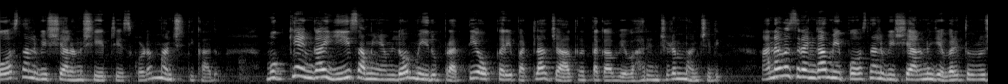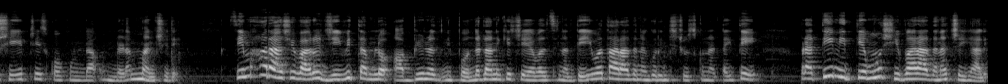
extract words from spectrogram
పర్సనల్ విషయాలను షేర్ చేసుకోవడం మంచిది కాదు. ముఖ్యంగా ఈ సమయంలో మీరు ప్రతి ఒక్కరి పట్ల జాగ్రత్తగా వ్యవహరించడం మంచిది. అనవసరంగా మీ పర్సనల్ విషయాలను ఎవరితోనూ షేర్ చేసుకోకుండా ఉండడం మంచిది. సింహరాశి వారు జీవితంలో అభ్యున్నతిని పొందడానికి చేయవలసిన దేవతారాధన గురించి చూసుకున్నట్టయితే ప్రతి నిత్యము శివారాధన చేయాలి.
